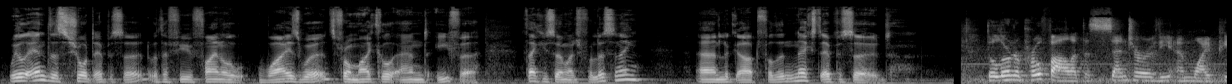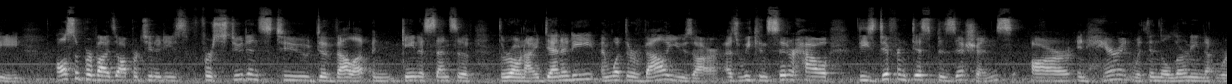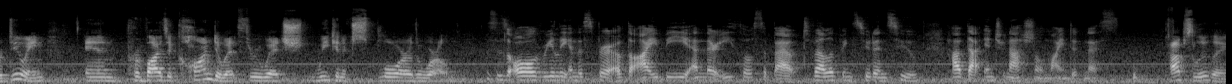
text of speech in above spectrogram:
We'll end this short episode with a few final wise words from Michael and Aoife. Thank you so much for listening, and look out for the next episode. The learner profile at the center of the MYP also provides opportunities for students to develop and gain a sense of their own identity and what their values are as we consider how these different dispositions are inherent within the learning that we're doing and provides a conduit through which we can explore the world. This is all really in the spirit of the IB and their ethos about developing students who have that international mindedness. Absolutely.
